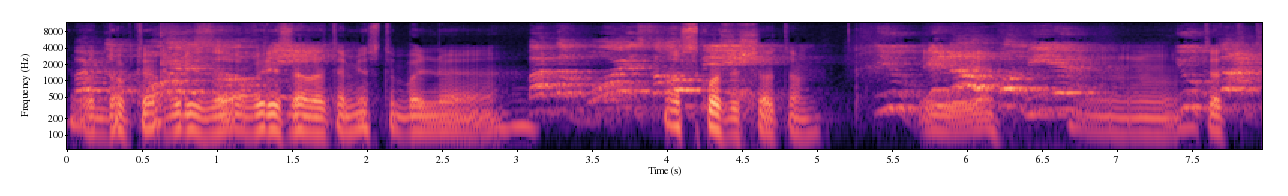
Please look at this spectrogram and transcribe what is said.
Вот доктор вырезал, вырезал это место больное, ну, с кожи что-то. И этот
